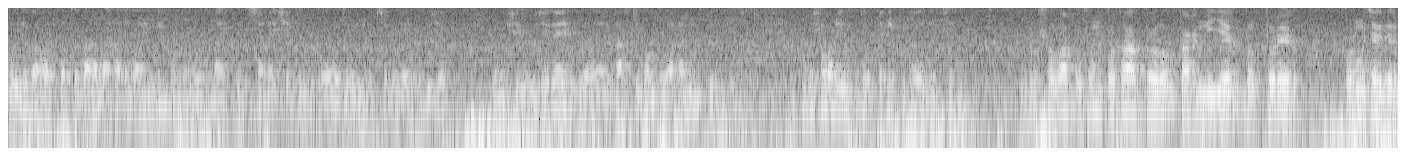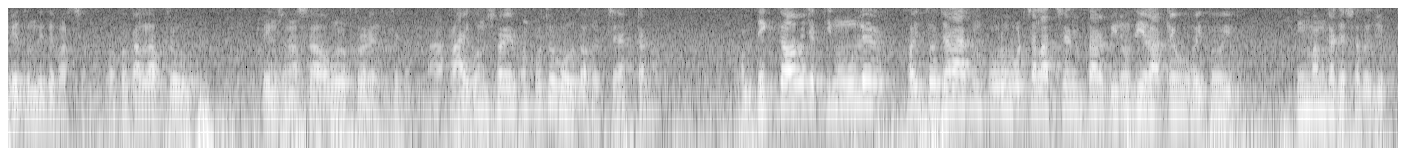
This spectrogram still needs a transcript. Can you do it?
বৈধ কাগজপত্র তারা দেখাতে পারেননি। কোনো লাইসেন্স ছাড়াই সেটি তৈরি হচ্ছে বলে অভিযোগ এবং সেই অভিযোগে কাজটি বন্ধ রাখার নির্দেশ দিয়েছে। পুরসভার এই উদ্যোগটাকে কীভাবে দেখছেন? পুরসভা প্রথম কথা তো তার নিজের দপ্তরের কর্মচারীদের বেতন দিতে পারছে না। গতকাল রাত্রেও পেনশনার্সরা অবরোধ করে রেখেছিল আর রায়গঞ্জ শহরে এরকম প্রচুর বহুতল হচ্ছে, একটা না। এখন দেখতে হবে যে তৃণমূলের হয়তো যারা এখন পৌর চালাচ্ছেন, তার বিরোধীরা কেউ হয়তো ওই নির্মাণ কাজের সাথে যুক্ত,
